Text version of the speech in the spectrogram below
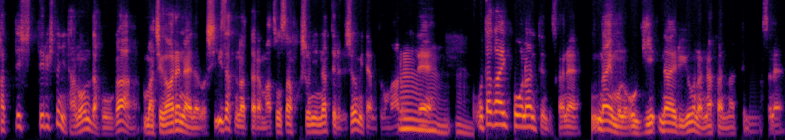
買って知ってる人に頼んだ方が間違われないだろうし、いざとなったら松尾さん保証人になってるでしょみたいなところもあるんで、うんうんうんお互いこう、なんていうんですかね、ないものを補えるような仲になってますね。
